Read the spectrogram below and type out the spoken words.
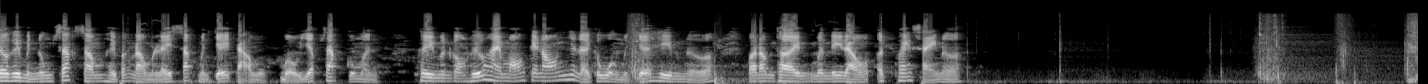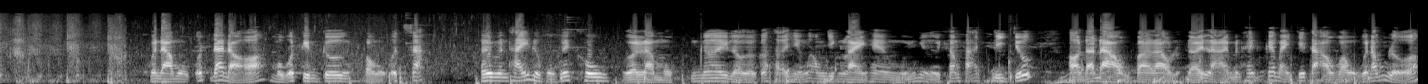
Sau khi mình nung sắt xong thì bắt đầu mình lấy sắt mình chế tạo một bộ giáp sắt của mình. Thì mình còn thiếu hai món, cái nón với lại cái quần mình chế thêm nữa. Và đồng thời mình đi đầu ít khoáng sản nữa. Mình đào một ít đá đỏ, một ít kim cương và một ít sắt thì mình thấy được một cái khu, gọi là một nơi là có thể những ông dân làng hay những người khám phá đi trước, họ đã đào và đào để lại. Mình thấy cái bàn chế tạo vào một cái đống lửa.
